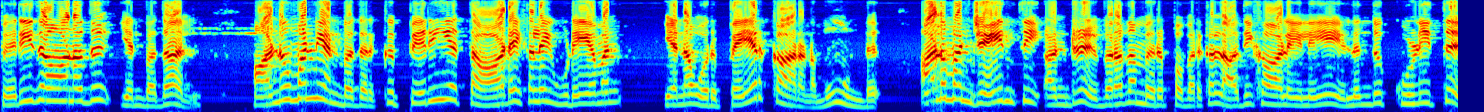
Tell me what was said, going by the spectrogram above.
பெரிதானது என்பதால் அனுமன் என்பதற்கு பெரிய தாடைகளை உடையவன் என ஒரு பெயர் காரணமும் உண்டு. அனுமன் ஜெயந்தி அன்று விரதம் இருப்பவர்கள் அதிகாலையிலேயே எழுந்து குளித்து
